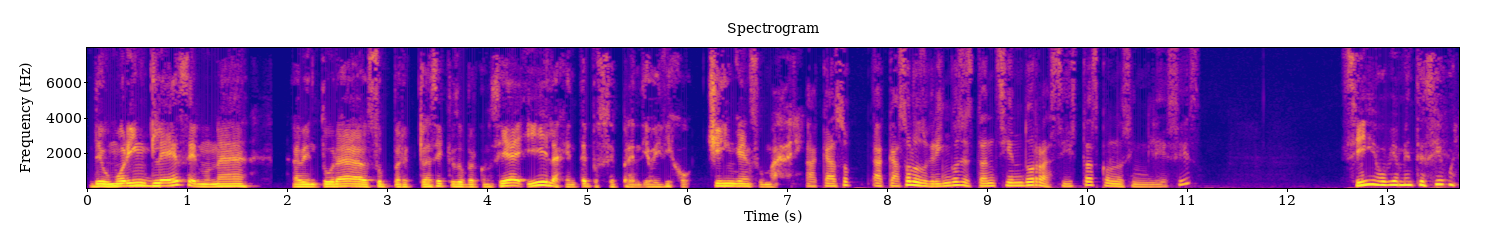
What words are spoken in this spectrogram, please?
de humor inglés en una aventura súper clásica y súper conocida? Y la gente pues se prendió y dijo, chinguen su madre. ¿Acaso, ¿Acaso los gringos están siendo racistas con los ingleses? Sí, obviamente sí, güey.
